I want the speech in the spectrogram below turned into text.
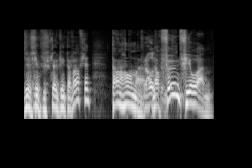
Sich darauf aufstellen. Dann haben wir Frauen- nach fünf Jahren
